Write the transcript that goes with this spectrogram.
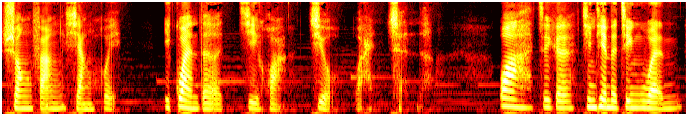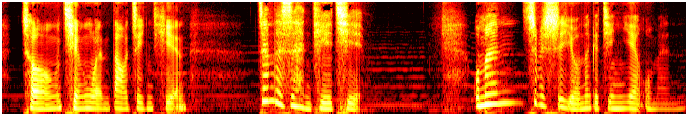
双方相会，一贯的计划就完成了。哇，这个今天的经文从前文到今天。真的是很贴切。我们是不是有那个经验？我们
